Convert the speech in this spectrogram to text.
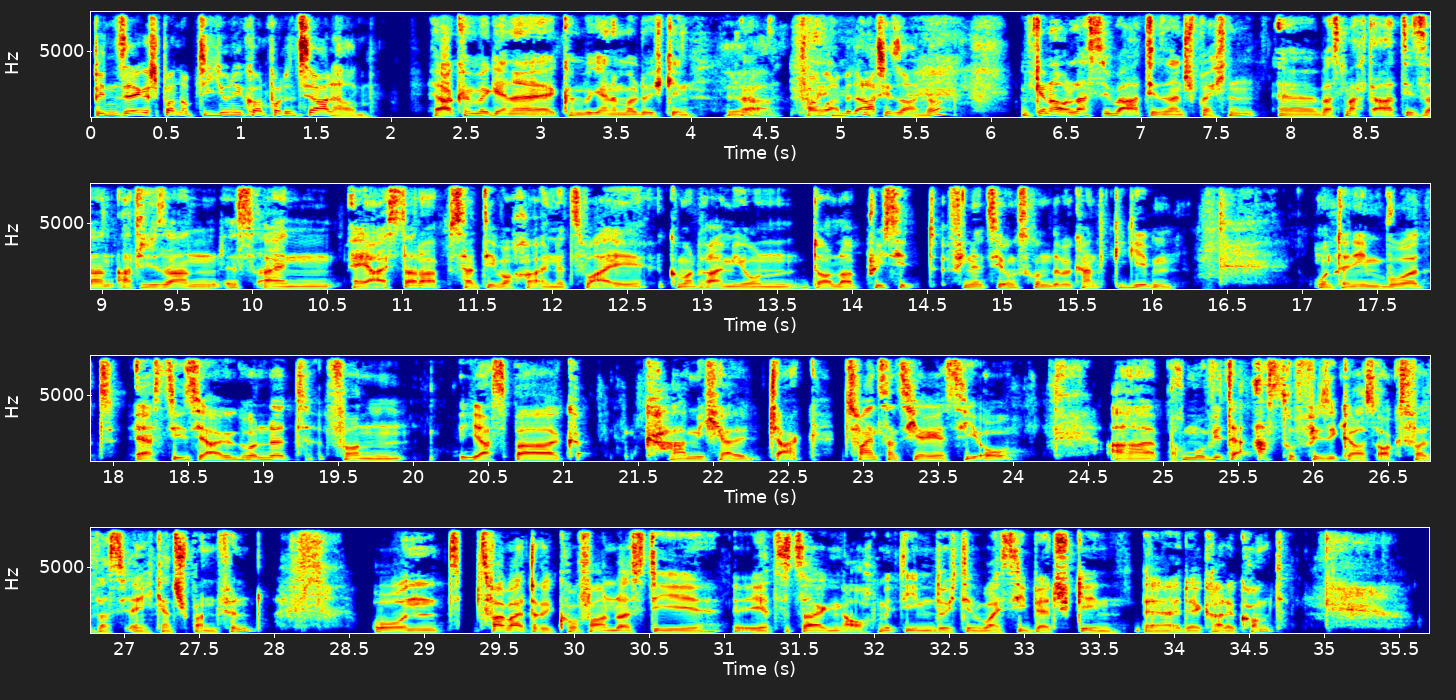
bin sehr gespannt, ob die Unicorn Potenzial haben. Ja, können wir gerne, können wir gerne mal durchgehen. Ja, ja. fangen wir an mit Artisan, ne? Genau, lass über Artisan sprechen. Äh, was macht Artisan? Artisan ist ein AI-Startup. Es hat die Woche eine 2,3 Millionen Dollar Pre-Seed-Finanzierungsrunde bekannt gegeben. Unternehmen wurde erst dieses Jahr gegründet von Jasper K. Michael Jack, 22-jähriger CEO, äh, promovierter Astrophysiker aus Oxford, was ich eigentlich ganz spannend finde und zwei weitere Co-Founders, die jetzt sozusagen auch mit ihm durch den YC-Badge gehen, der, der gerade kommt.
